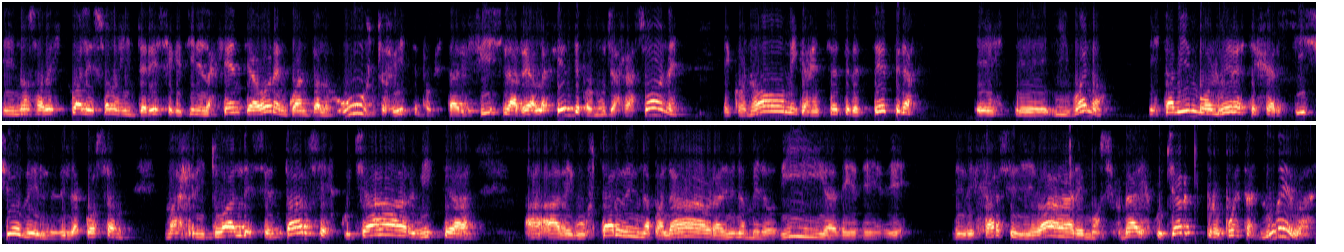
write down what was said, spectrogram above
eh, no sabés cuáles son los intereses que tiene la gente ahora en cuanto a los gustos, ¿viste? Porque está difícil arrear la gente por muchas razones, económicas, etcétera, etcétera. Este, y bueno, está bien volver a este ejercicio de, de la cosa más ritual de sentarse, a escuchar, ¿viste? A, a, a, degustar de una palabra, de una melodía, de, de, de, de, dejarse llevar, emocionar, escuchar propuestas nuevas.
